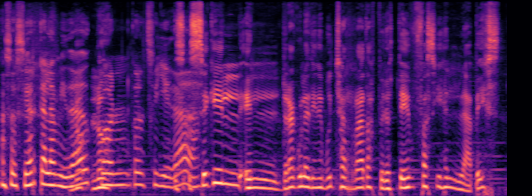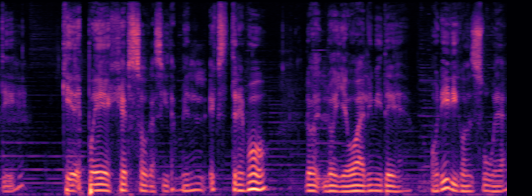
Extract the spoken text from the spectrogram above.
Asociar calamidad No, no. Con, con su llegada. Sé que el, el Drácula tiene muchas ratas, pero este énfasis en la peste, que después Herzog así también extremó, lo, lo llevó al límite onírico en su wea,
